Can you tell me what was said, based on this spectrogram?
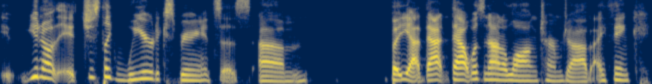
you know it's just like weird experiences. Um but yeah that that was not a long-term job. I think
